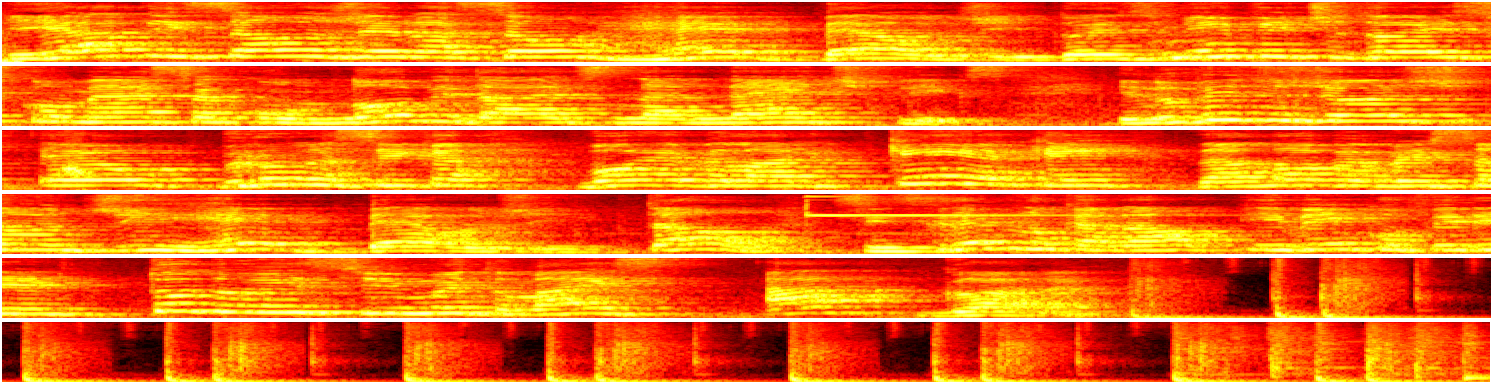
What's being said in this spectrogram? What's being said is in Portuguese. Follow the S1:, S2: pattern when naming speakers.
S1: E atenção, geração rebelde! 2022 começa com novidades na Netflix. E no vídeo de hoje, eu, Bruna Sica, vou revelar quem é quem na nova versão de Rebelde. Então, se inscreva no canal e vem conferir tudo isso e muito mais agora!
